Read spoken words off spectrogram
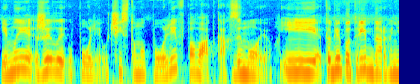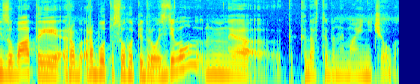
і ми жили у полі, у чистому полі, в палатках зимою. І тобі потрібно організувати роботу свого підрозділу, е, коли в тебе немає нічого.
